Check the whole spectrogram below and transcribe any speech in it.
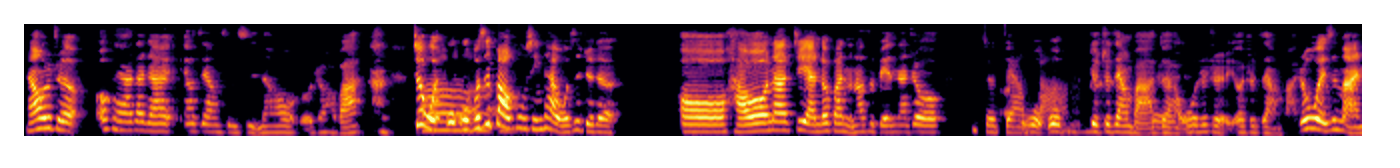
然后我就觉得 OK 啊，大家要这样是不是？然后我就好吧，就我我我不是哦报复心态，我是觉得哦好哦，那既然都发展到这边，那就就这样我吧我就就这样吧，对啊，我就觉得就这样吧，就我也是蛮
